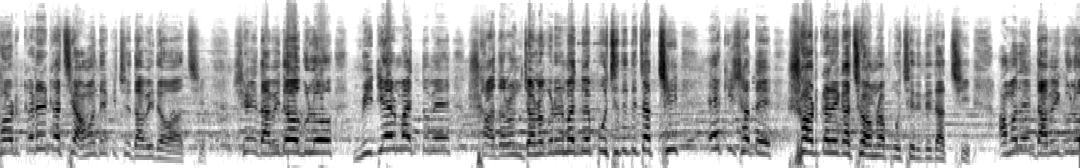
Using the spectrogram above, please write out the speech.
সরকারের কাছে আমাদের কিছু দাবি দেওয়া আছে। সেই দাবি দেওয়াগুলো মিডিয়ার মাধ্যমে, সাধারণ জনগণের মাধ্যমে পৌঁছে দিতে চাচ্ছি। একই সাথে সরকারের কাছেও আমরা পৌঁছে দিতে চাচ্ছি। আমাদের দাবিগুলো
